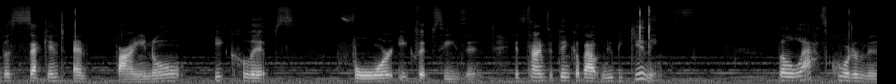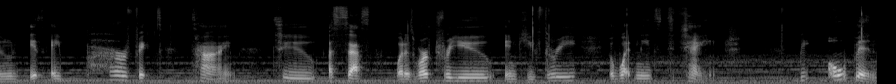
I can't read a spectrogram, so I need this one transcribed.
the second and final eclipse for eclipse season, it's time to think about new beginnings. The last quarter moon is a perfect time to assess what has worked for you in Q3 and what needs to change. Be open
